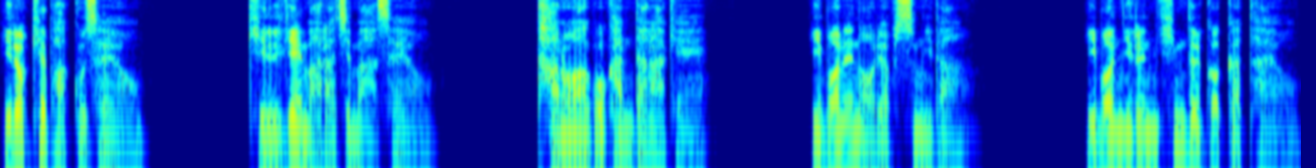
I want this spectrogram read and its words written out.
이렇게 바꾸세요. 길게 말하지 마세요. 단호하고 간단하게. 이번엔 어렵습니다. 이번 일은 힘들 것 같아요.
